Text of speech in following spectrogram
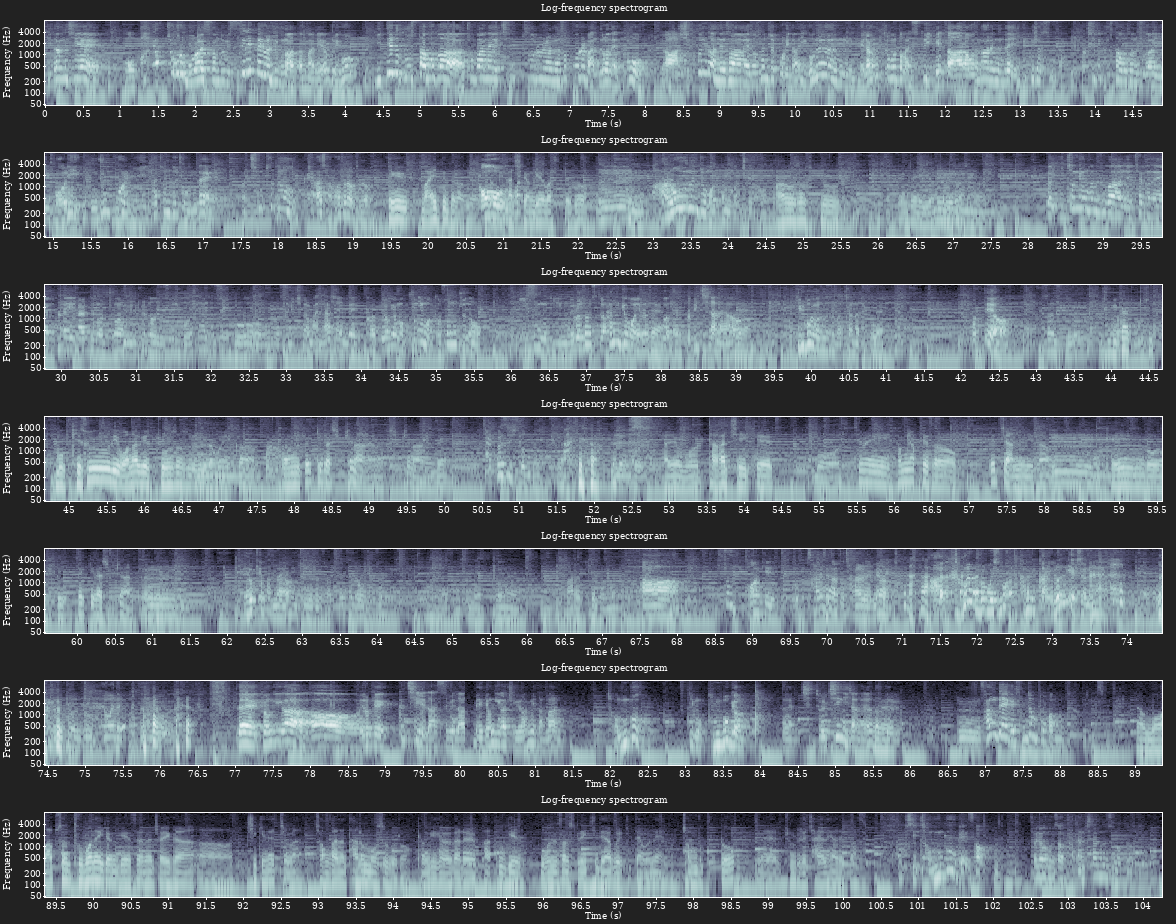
이 당시에 어, 파격적으로 모라이스 감독이 3백을 들고 나왔단 말이에요. 그리고 이때도 구스타보가 초반에 침투를 하면서 골을 만들어냈고 야 10분도 안 된 상황에서 선제골이다? 이거는 대량 득점을 또갈 수도 있겠다라고 생각을 했는데 이게 끝이었습니다. 확실히 구스타보 선수가 이 머리, 공중볼 이 타점도 좋은데 침투도 꽤나 잘하더라고요. 되게 많이 뜨더라고요. 어우, 같이 화- 경기해봤을 때도 음, 바로는 좀 어떤 것 같아요? 바로 선수도 굉장히 위협적이라고 음. 생각합니다. 그러니까 이청용 선수가 이제 최근에 플레이를 할 때 뭐 중앙 미드필더도 쓰시고 측면도 쓰시고 뭐 스위칭을 많이 하시는데 거- 여기에 뭐 쿠니모토, 손준호, 이승기 뭐 이런 선수들 한교원 이런 네. 선수가 계속 부딪히잖아요. 네. 뭐 김보경 선수 마찬가지고 네. 어때요? 그 선수들 조심해 일단 기, 뭐 기술이 워낙에 좋은 선수들이다 보니까 공을 뺏기가 쉽진 않아요. 쉽진 않은데 잘 뺏으시던데. 아니야. 네, 네. 아니요 뭐 다 같이 이렇게 뭐 팀에 협력해서 뺏지 않는 이상 음, 개인으로 뺏- 뺏기가 쉽진 않더라고요. 음, 배울 게 많나요? 이준희 선수한테 손정호 선수? 아, 네, 그거는 음, 말할 필요도 없는 것 같아요. 아, 좀 더 이렇게 좀 사회생활 더 잘하려면 아 그걸 물어보시면 어떡합니까? 이런 리액션을 네, 좀, 좀, 좀 배워야 될 것 같아요. 네, 경기가 어, 이렇게 끝이 났습니다. 매 경기가 중요합니다만 전북 특히 뭐 김보경 네, 치- 절친이잖아요, 다들. 음, 상대에게 3점 포부 한번 부탁드리겠습니다. 일단 뭐 앞선 두 번의 경기에서는 저희가 어, 지긴 했지만 전과는 다른 모습으로 경기 결과를 바꾸길 모든 선수들이 기대하고 있기 때문에 전북도 네, 준비를 잘 해야 될 것 같습니다. 혹시 전북에서 설영우 선수와 가장 친한 선수는 어떤 선수인가요?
